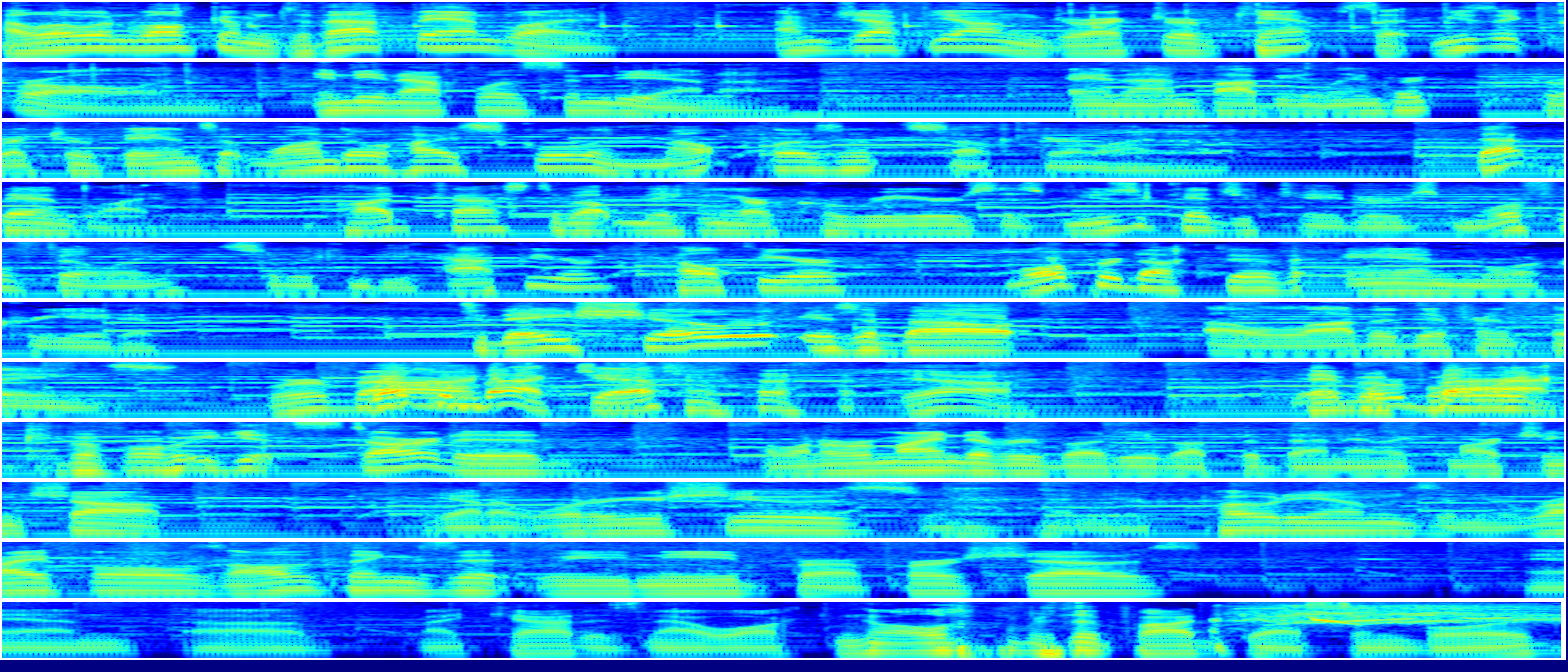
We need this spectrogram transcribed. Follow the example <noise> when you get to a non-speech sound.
Hello and welcome to That Band Life. I'm Jeff Young, Director of Camps at Music for All in Indianapolis, Indiana. And I'm Bobby Lambert, Director of Bands at Wando High School in Mount Pleasant, South Carolina. That Band Life, a podcast about making our careers as music educators more fulfilling so we can be happier, healthier, more productive, and more creative. Today's show is about a lot of different things. We're back. Welcome back, Jeff. <laughs> yeah. Yeah, Hey, we're before back. we before we get started, I want to remind everybody about the Dynamic Marching Shop. You got to order your shoes <laughs> and your podiums and your rifles, all the things that we need for our first shows. And uh, my cat is now walking <laughs> all over the podcasting <laughs> board.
